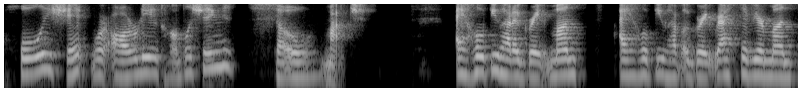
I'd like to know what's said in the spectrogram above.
holy shit, we're already accomplishing so much. I hope you had a great month. I hope you have a great rest of your month.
